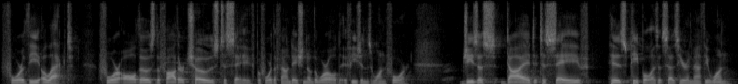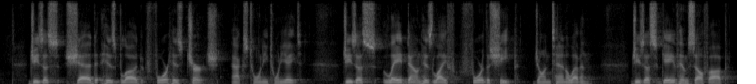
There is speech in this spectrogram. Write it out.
for the elect, for all those the Father chose to save before the foundation of the world, Ephesians 1 4. Jesus died to save his people, as it says here in Matthew 1. Jesus shed his blood for his church, Acts 20 28. Jesus laid down his life for the sheep, John 10 11. Jesus gave himself up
